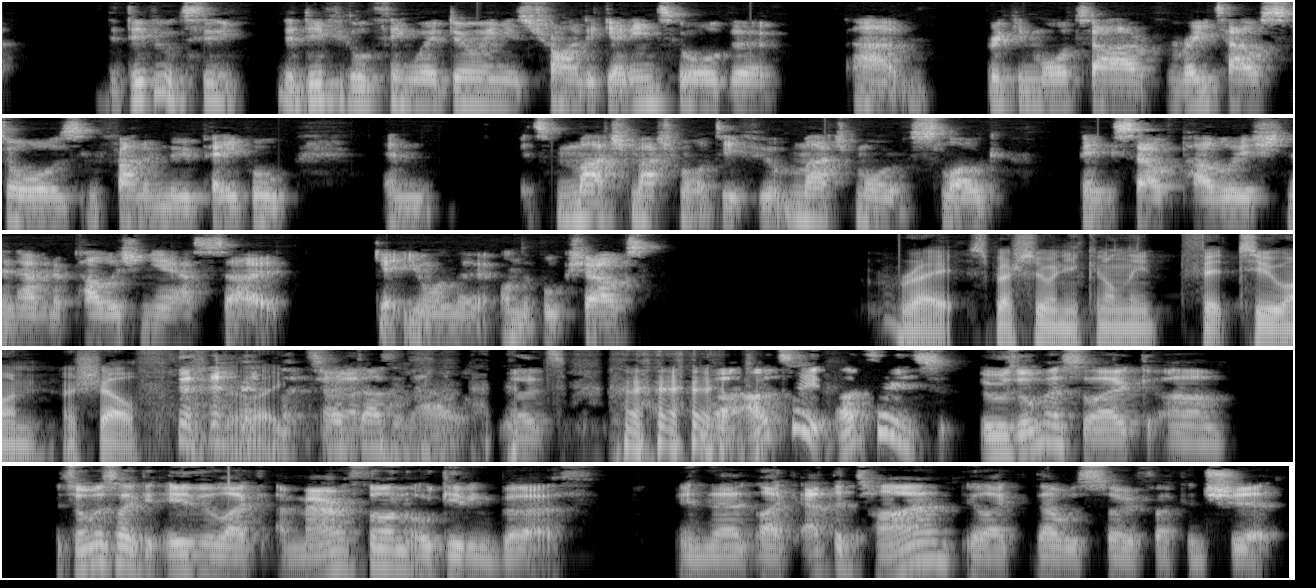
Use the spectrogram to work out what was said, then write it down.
the difficult the difficult thing we're doing is trying to get into all the uh, brick and mortar retail stores in front of new people, and it's much much more difficult, much more of a slog being self published than having a publishing house uh, get you on the on the bookshelves. Right, especially when you can only fit two on a shelf. So they're like, That right. doesn't help. But- Yeah, I'd say I'd say it's, it was almost like um, it's almost like either like a marathon or giving birth. In that, like at the time, you're like that was so fucking shit.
